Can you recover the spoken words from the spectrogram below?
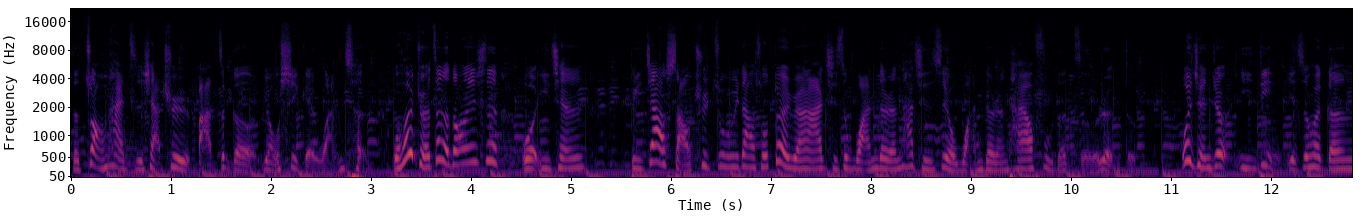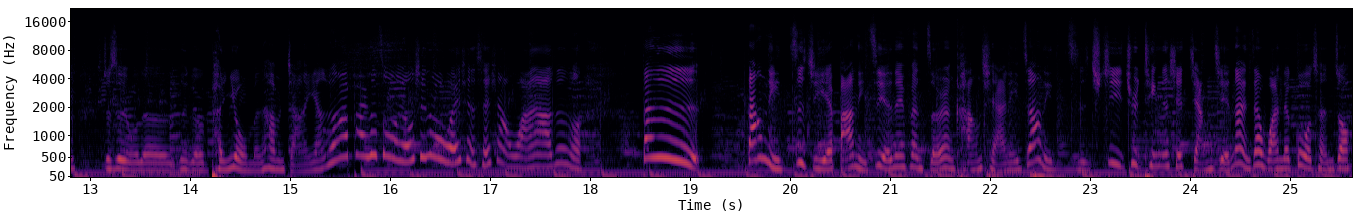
的状态之下去把这个游戏给完成。我会觉得这个东西是我以前。比较少去注意到说，对，原来其实玩的人他其实是有玩的人他要负的责任的。我以前就一定也是会跟就是我的那个朋友们他们讲一样，说啊，拍个这种游戏那么危险，谁想玩啊这种。但是当你自己也把你自己的那份责任扛起来，你知道你仔细去听那些讲解，那你在玩的过程中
